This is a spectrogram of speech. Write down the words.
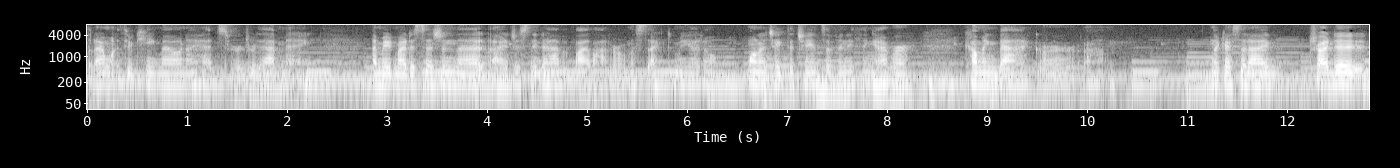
that I went through chemo and I had surgery that May. I made my decision that I just need to have a bilateral mastectomy. I don't want to take the chance of anything ever coming back or, um, like I said, I tried to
